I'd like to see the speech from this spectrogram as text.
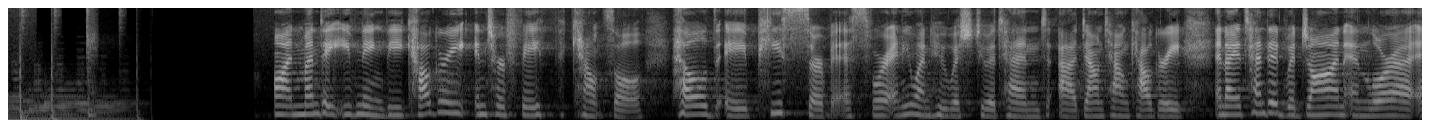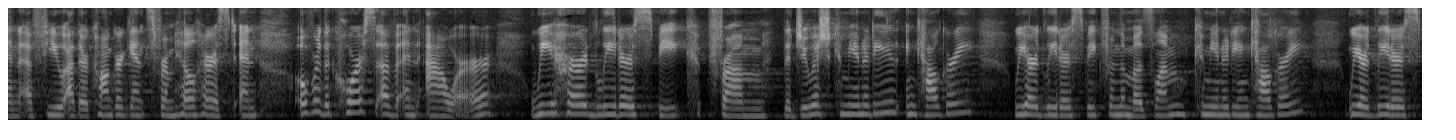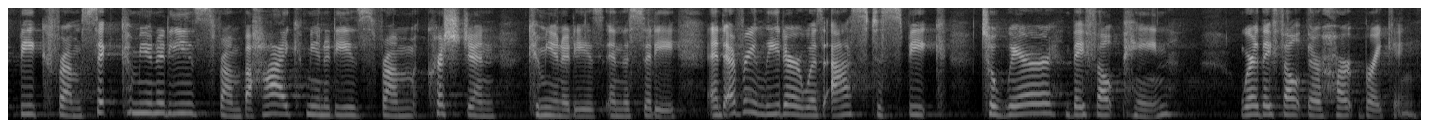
On Monday evening, the Calgary Interfaith Council held a peace service for anyone who wished to attend uh, downtown Calgary. And I attended with John and Laura and a few other congregants from Hillhurst. And over the course of an hour, we heard leaders speak from the Jewish community in Calgary. We heard leaders speak from the Muslim community in Calgary. We heard leaders speak from Sikh communities, from Baha'i communities, from Christian communities in the city. And every leader was asked to speak to where they felt pain, where they felt their heart breaking,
